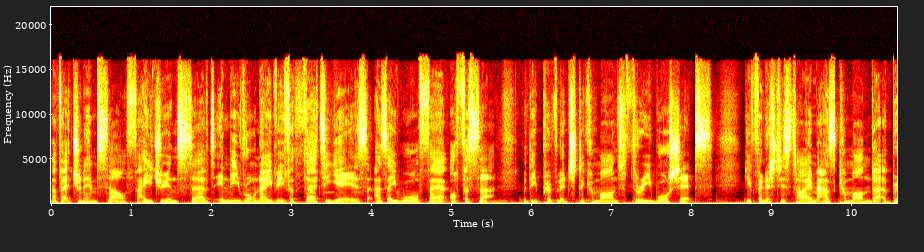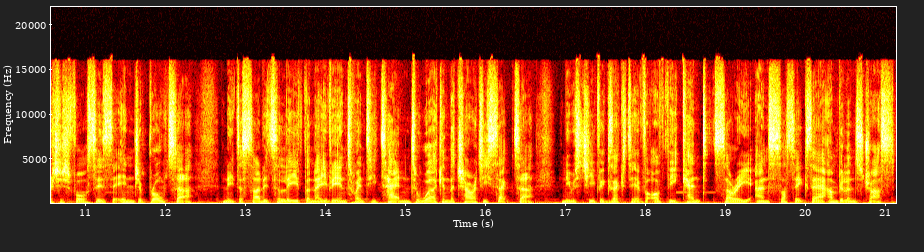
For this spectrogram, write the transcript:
A veteran himself, Adrian served in the Royal Navy for 30 years as a warfare officer with the privilege to command three warships. He finished his time as commander of British forces in Gibraltar and he decided to leave the Navy in 2010 to work in the charity sector. And he was chief executive of the Kent, Surrey, and Sussex Air Ambulance Trust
